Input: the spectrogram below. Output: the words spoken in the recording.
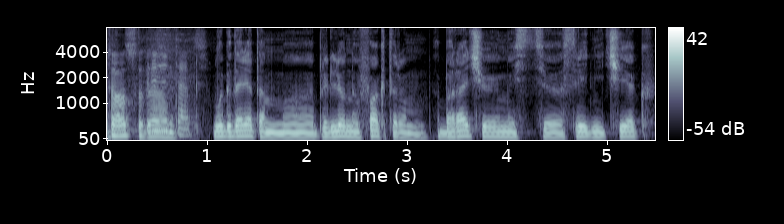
Презентация, да. Презентация. Благодаря там э, определенным факторам, оборачиваемость, э, средний чек.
